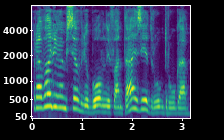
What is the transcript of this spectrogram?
Проваливаемся в любовной фантазии друг друга.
